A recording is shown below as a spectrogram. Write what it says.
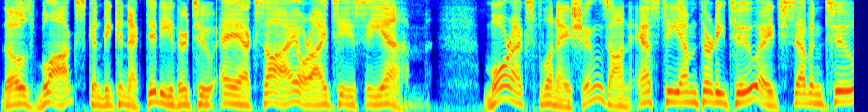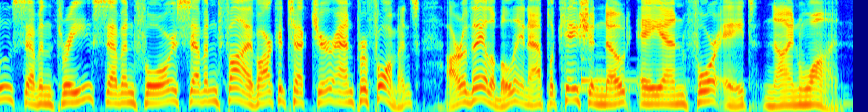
Those blocks can be connected either to AXI or ITCM. More explanations on STM32H72737475 architecture and performance are available in Application Note AN4891.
